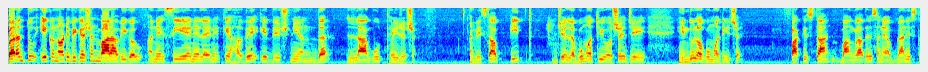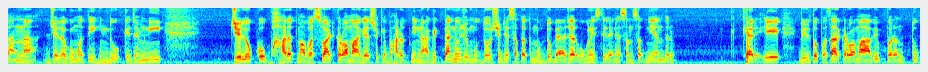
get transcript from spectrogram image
પરંતુ એક નોટિફિકેશન બહાર આવી ગયું અને સીએને લઈને કે હવે એ દેશની અંદર લાગુ થઈ જશે. વિસ્થાપિત જે લઘુમતીઓ છે, જે હિન્દુ લઘુમતી છે, પાકિસ્તાન, બાંગ્લાદેશ અને અફઘાનિસ્તાનના જે લઘુમતી હિન્દુ કે જેમની જે લોકો ભારતમાં વસવાટ કરવા માગે છે કે ભારતની નાગરિકતાનો જે મુદ્દો છે, જે સતત મુદ્દો બે હજાર ઓગણીસથી લઈને સંસદની અંદર ખેર એ બિલ તો પસાર કરવામાં આવ્યું, પરંતુ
